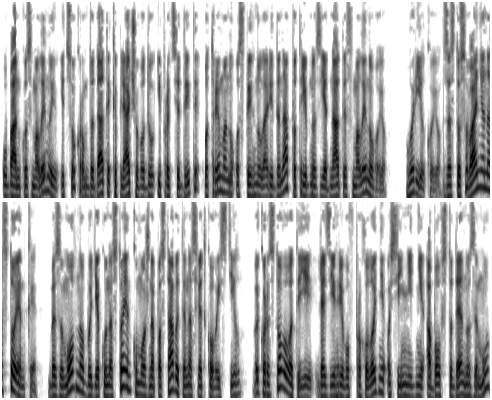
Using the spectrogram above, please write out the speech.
У банку з малиною і цукром додати киплячу воду і процідити, отриману остигнула рідина потрібно з'єднати з малиновою горілкою. Застосування настоянки. Безумовно, будь-яку настоянку можна поставити на святковий стіл, використовувати її для зігріву в прохолодні осінні дні або в студенну зиму.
